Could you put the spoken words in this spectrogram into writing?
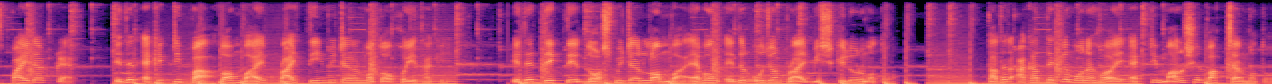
স্পাইডার ক্র্যাব, এদের এক একটি পা লম্বায় প্রায় তিন মিটারের মতো হয়ে থাকে। এদের দেখতে দশ মিটার লম্বা এবং এদের ওজন প্রায় বিশ কিলোর মতো। তাদের আকার দেখলে মনে হয় একটি মানুষের বাচ্চার মতো।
